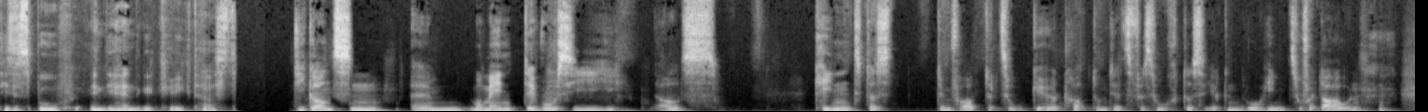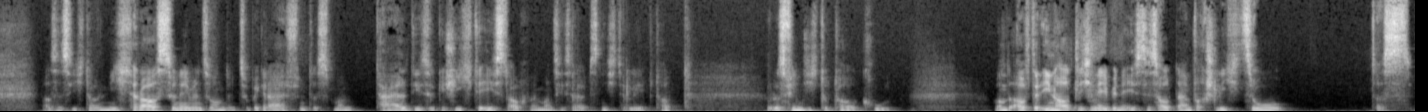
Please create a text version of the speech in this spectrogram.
dieses Buch in die Hände gekriegt hast? Die ganzen ähm, Momente, wo sie als Kind, das dem Vater zugehört hat und jetzt versucht, das irgendwo hin zu verdauen. Also sich da nicht herauszunehmen, sondern zu begreifen, dass man Teil dieser Geschichte ist, auch wenn man sie selbst nicht erlebt hat. Das finde ich total cool. Und auf der inhaltlichen Ebene ist es halt einfach schlicht so, dass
